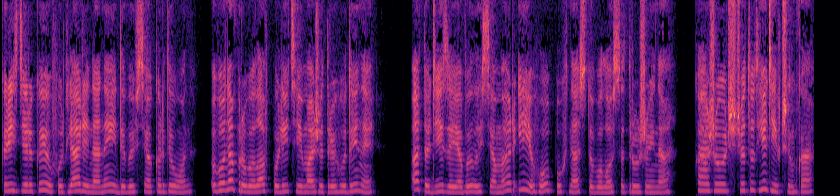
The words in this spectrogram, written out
Крізь дірки у футлярі на неї дивився акордеон. Вона провела в поліції майже три години, а тоді заявилися мер і його пухнастоволоса дружина. Кажуть, що тут є дівчинка,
